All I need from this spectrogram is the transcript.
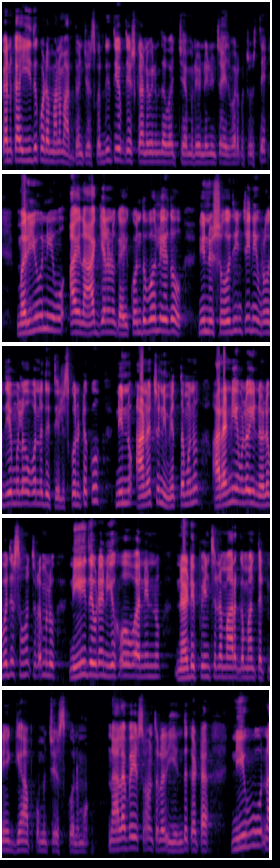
కనుక ఇది కూడా మనం అర్థం చేసుకోవాలి. ద్వితీయోపదేశకాండ ఎనిమిదో వచ్చాము రెండు నుంచి ఐదు వరకు చూస్తే మరియు నీవు ఆయన ఆజ్ఞలను గైకొందువో లేదో నిన్ను శోధించి నీ హృదయములో ఉన్నది తెలుసుకొనుటకు నిన్ను అణచు నిమిత్తమును అరణ్యంలో ఈ నలభై సంవత్సరములు నీ దేవుడని యహోవా నిన్ను నడిపించిన మార్గం అంతటినీ జ్ఞాపకము చేసుకోనము. నలభై సంవత్సరాలు ఎందుకట? నీవు నా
